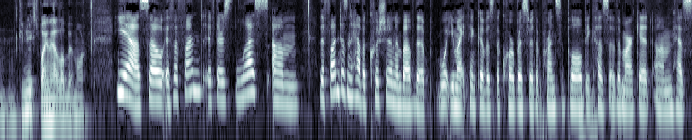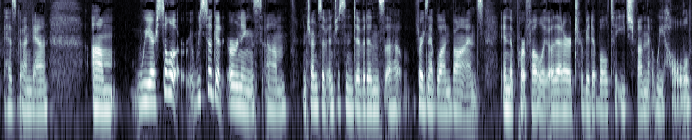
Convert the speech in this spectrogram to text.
Mm-hmm. Can you explain that a little bit more? Yeah. So if a fund, if there's less, um, the fund doesn't have a cushion above the what you might think of as the corpus or the principal mm-hmm. because of the market um, has has gone down. Um, we are still we still get earnings um, in terms of interest and dividends, uh, for example, on bonds in the portfolio that are attributable to each fund that we hold,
